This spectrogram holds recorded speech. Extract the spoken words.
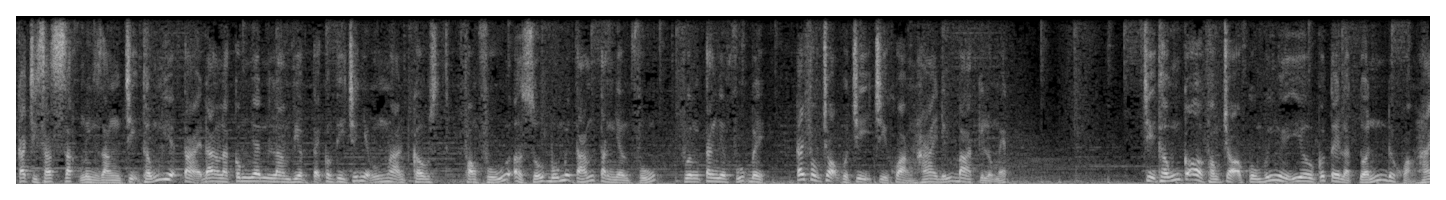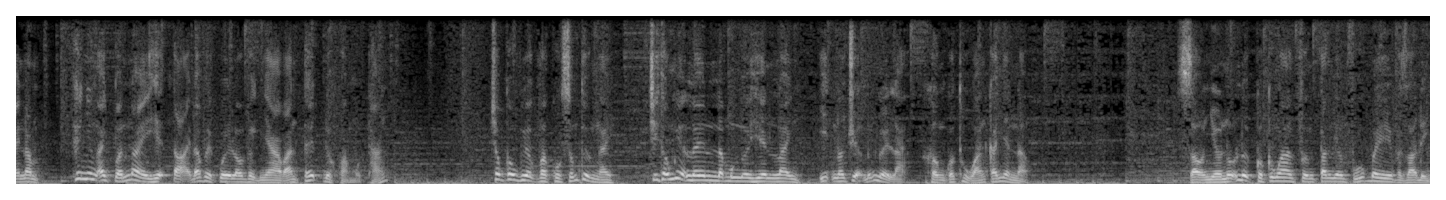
các trinh sát xác minh rằng chị Thống hiện tại đang là công nhân làm việc tại công ty trách nhiệm hữu hạn Coast Phong Phú ở số 48 Tăng Nhân Phú, phường Tăng Nhân Phú B. Cách phòng trọ của chị chỉ khoảng 2 đến 3 km. Chị Thống có ở phòng trọ cùng với người yêu có tên là Tuấn được khoảng 2 năm. Thế nhưng anh Tuấn này hiện tại đã về quê lo việc nhà và ăn Tết được khoảng một tháng. Trong công việc và cuộc sống thường ngày, chị Thống hiện lên là một người hiền lành, ít nói chuyện với người lạ, không có thủ án cá nhân nào. Sau nhiều nỗ lực của công an phường Tăng Nhân Phú B và gia đình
